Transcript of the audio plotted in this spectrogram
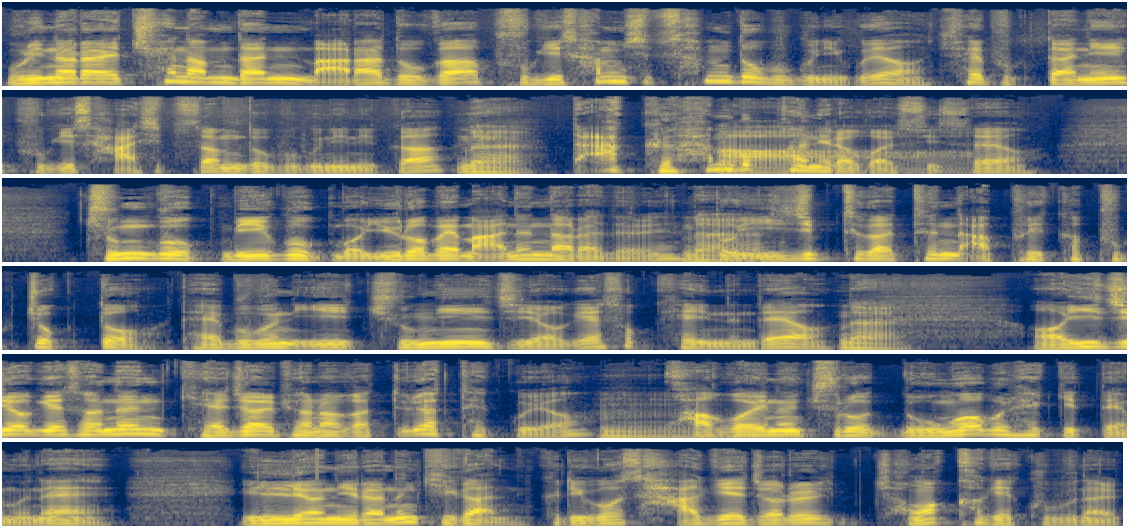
우리나라의 최남단 마라도가 북위 33도 부근이고요. 최북단이 북위 43도 부근이니까 네. 딱그 한복판이라고 아. 할수 있어요. 중국, 미국, 뭐 유럽의 많은 나라들, 네. 또 이집트 같은 아프리카 북쪽도 대부분 이 중위 지역에 속해 있는데요. 네. 어, 이 지역에서는 계절 변화가 뚜렷했고요. 음. 과거에는 주로 농업을 했기 때문에 1년이라는 기간 그리고 사계절을 정확하게 구분할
